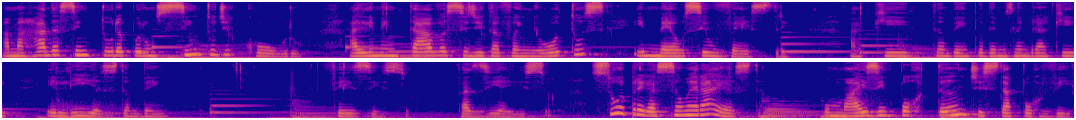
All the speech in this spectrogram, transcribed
amarrada à cintura por um cinto de couro. Alimentava-se de gafanhotos e mel silvestre. Aqui também podemos lembrar que Elias também fez isso, fazia isso. Sua pregação era esta: o mais importante está por vir,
